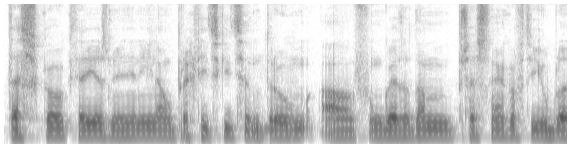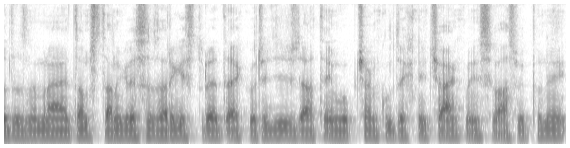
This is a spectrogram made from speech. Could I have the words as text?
Tesco, který je změněný na uprchlícký centrum a funguje to tam přesně jako v té Uble, to znamená, je tam stan, kde se zaregistrujete jako řidič, dáte jim občanku, techničák, oni si vás vyplní.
